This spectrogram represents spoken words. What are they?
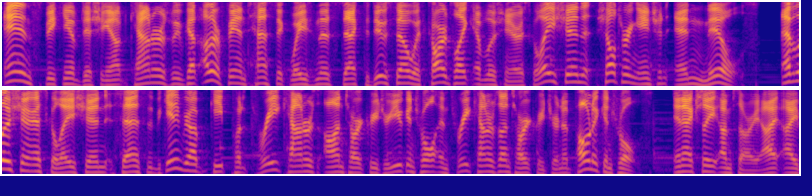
And speaking of dishing out counters, we've got other fantastic ways in this deck to do so with cards like Evolutionary Escalation, Sheltering Ancient, and Nils. Evolutionary Escalation says at the beginning of your upkeep, put three counters on target creature you control and three counters on target creature an opponent controls. And actually, I'm sorry, I, I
